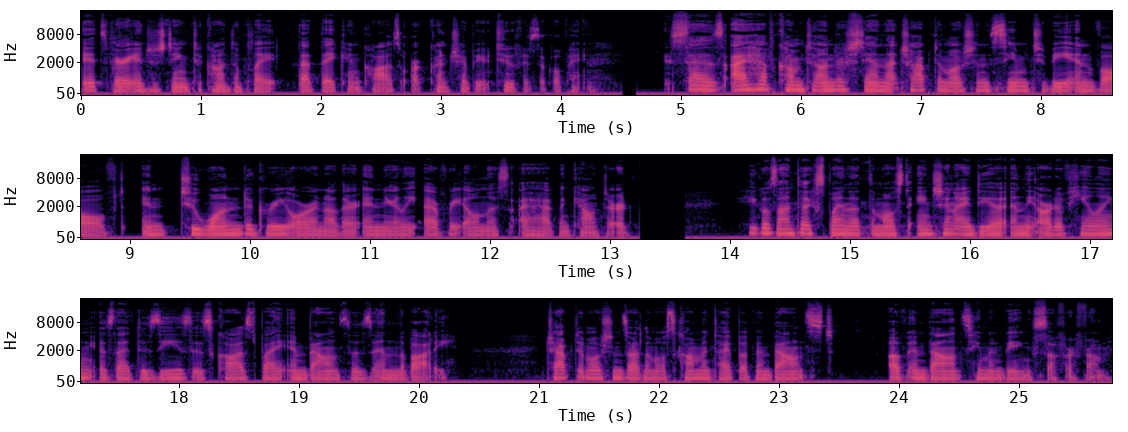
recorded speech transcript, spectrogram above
it's very interesting to contemplate that they can cause or contribute to physical pain. It says, I have come to understand that trapped emotions seem to be involved in to one degree or another in nearly every illness I have encountered. He goes on to explain that the most ancient idea in the art of healing is that disease is caused by imbalances in the body. Trapped emotions are the most common type of imbalanced of imbalance human beings suffer from.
